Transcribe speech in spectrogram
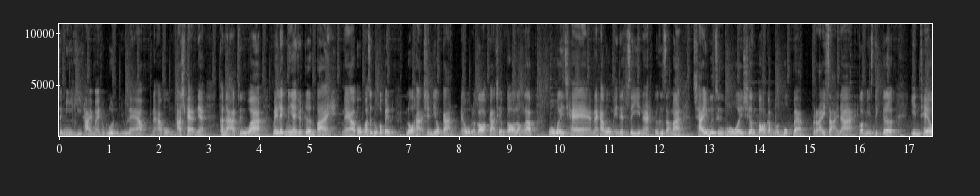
จะมีคีย์ไทม์มาให้ทุกรุ่นอยู่แล้วนะครับผมทัชแพดเนี่ยขนาดถือว่าไม่เล็กไม่ใหญ่จนเกินไปนะครับผมวัสดุก็เป็นโลหะเช่นเดียวกันนะครับผมแล้วก็การเชื่อมต่อรองรับหัวเว่ยแชร์นะครับผม NFC นะก็คือสามารถใช้มือถือหัวเว่ยเชื่อมต่อกับโน้ตบุ๊กแบบไร้สายได้ ก็มีสติ๊กเกอร์ Intel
